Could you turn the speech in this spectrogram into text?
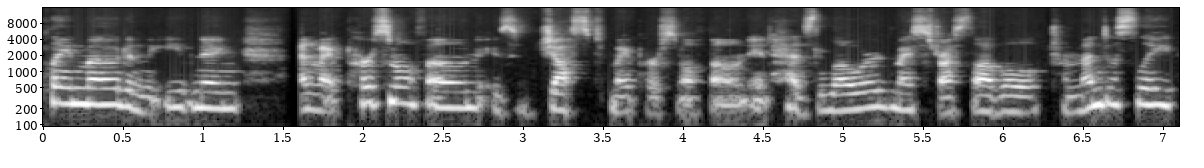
plane mode in the evening, and my personal phone is just my personal phone. It has lowered my stress level tremendously,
